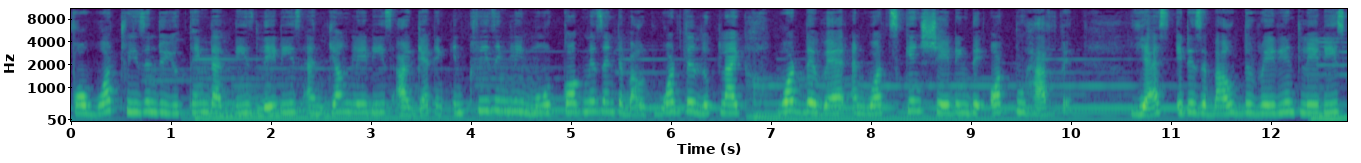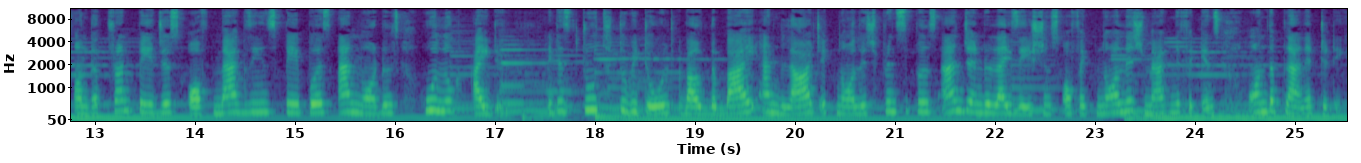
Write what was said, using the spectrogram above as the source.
For what reason do you think that these ladies and young ladies are getting increasingly more cognizant about what they look like, what they wear, and what skin shading they ought to have been? Yes, it is about the radiant ladies on the front pages of magazines, papers, and models who look ideal. It is truth to be told about the by and large acknowledged principles and generalizations of acknowledged magnificence on the planet today.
